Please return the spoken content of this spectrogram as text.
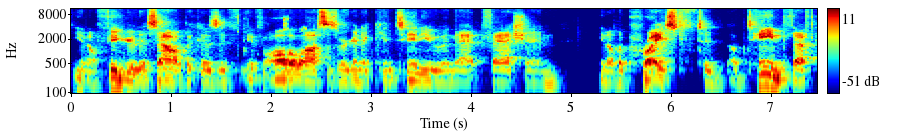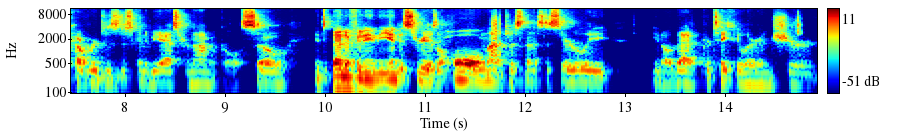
you know figure this out because if if all the losses are going to continue in that fashion, you know, the price to obtain theft coverage is just going to be astronomical. So it's benefiting the industry as a whole, not just necessarily you know that particular insured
